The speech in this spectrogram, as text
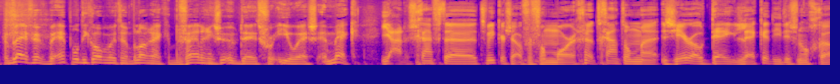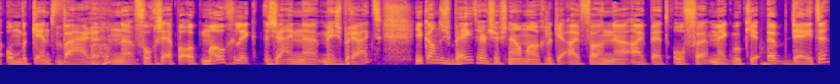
We blijven even bij Apple. Die komen met een belangrijke beveiligingsupdate voor iOS en Mac. Ja, daar schrijft Tweakers over vanmorgen. Het gaat om zero-day lekken die dus nog onbekend waren. En volgens Apple ook mogelijk zijn misbruikt. Je kan dus beter zo snel mogelijk je iPhone, iPad of MacBookje updaten.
